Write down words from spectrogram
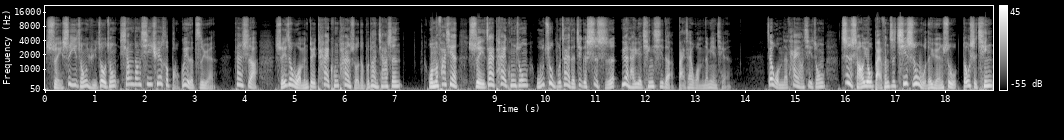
水是一种宇宙中相当稀缺和宝贵的资源。但是啊。随着我们对太空探索的不断加深，我们发现水在太空中无处不在的这个事实越来越清晰地摆在我们的面前。在我们的太阳系中，至少有百分之七十五的元素都是氢，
